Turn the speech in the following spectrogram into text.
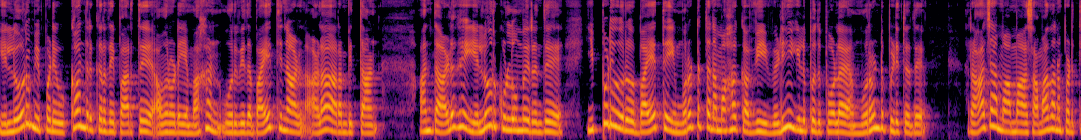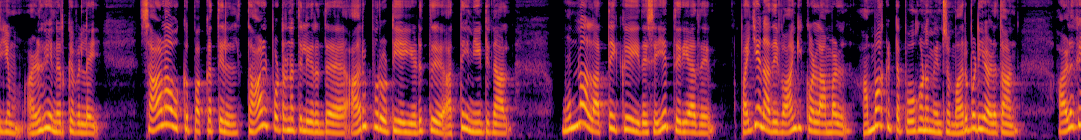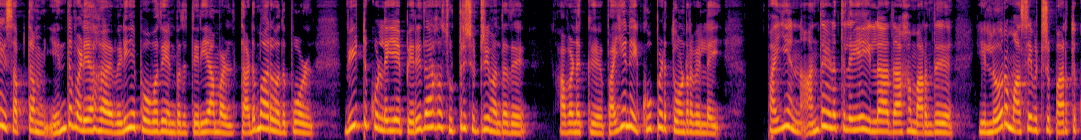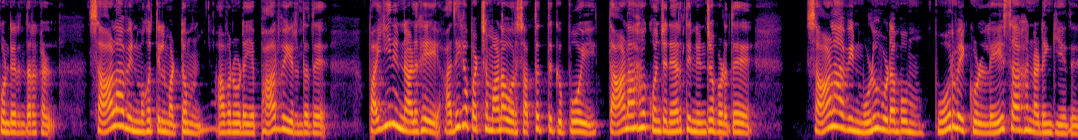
எல்லோரும் இப்படி உட்கார்ந்திருக்கிறதை பார்த்து அவனுடைய மகன் ஒருவித பயத்தினால் அழ ஆரம்பித்தான். அந்த அழுகை எல்லோருக்குள்ளும் இருந்து இப்படி ஒரு பயத்தை முரட்டுத்தனமாக கவ்வி வெளியே இழுப்பது போல முரண்டு பிடித்தது. ராஜா மாமா சமாதானப்படுத்தியும் அழுகை நிற்கவில்லை. சாலாவுக்கு பக்கத்தில் தாழ் பொட்டணத்தில் இருந்த அறுப்பு ரொட்டியை எடுத்து அத்தை நீட்டினாள். முன்னால் அத்தைக்கு இதை செய்ய தெரியாது. பையன் அதை வாங்கி கொள்ளாமல் அம்மா கிட்ட போகணும் என்று மறுபடி அழுதான். அழுகை சப்தம் எந்த வழியாக வெளியே போவது என்பது தெரியாமல் தடுமாறுவது போல் வீட்டுக்குள்ளேயே பெரிதாக சுற்றி சுற்றி வந்தது. அவனுக்கு பையனை கூப்பிட தோன்றவில்லை. பையன் அந்த இடத்திலேயே இல்லாததாக மறந்து எல்லோரும் அசைவிற்று பார்த்து கொண்டிருந்தார்கள். சாலாவின் முகத்தில் மட்டும் அவனுடைய பார்வை இருந்தது. பையனின் அழுகை அதிகபட்சமான ஒரு சப்தத்துக்கு போய் தானாக கொஞ்ச நேரத்தில் நின்றபொழுது சாலாவின் முழு உடம்பும் போர்வைக்குள் லேசாக நடுங்கியது.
